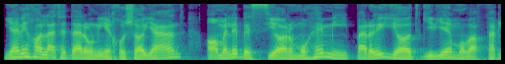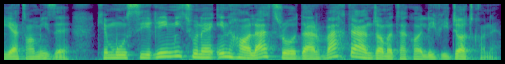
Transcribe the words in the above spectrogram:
یعنی حالت درونی خوشایند عامل بسیار مهمی برای یادگیری موفقیت آمیزه که موسیقی می‌تونه این حالت رو در وقت انجام تکالیف ایجاد کنه.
